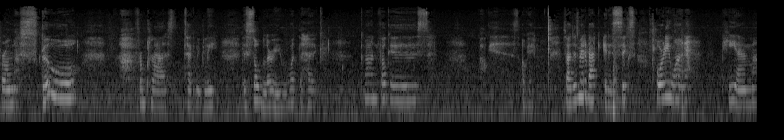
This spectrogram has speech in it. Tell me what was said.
from school, from class, technically. It's so blurry, what the heck? Come on, focus, focus. Okay, so I just made it back. It is 6.41 p.m.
